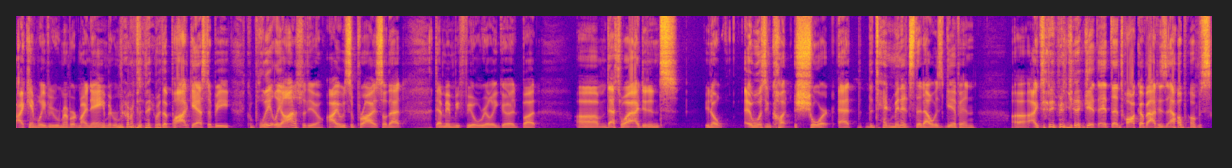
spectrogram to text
I can't believe he remembered my name and remembered the name of the podcast. To be completely honest with you, I was surprised. So that that made me feel really good. But um, that's why I didn't, you know, it wasn't cut short at the ten minutes that I was given. Uh, I didn't even get to get to talk about his albums,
